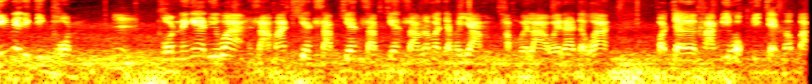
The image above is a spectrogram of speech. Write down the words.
คิกเนี่ยจริงๆทนอืมทนในแง่ที่ว่าสามารถเคียนซ้ำเคียนซ้ำเคียนซ้ำแล้วมันจะพยายามทำเวลาไว้ได้ แต่ว่า พอเจอครั้งที่ 6 ที่ 7 เข้าไป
